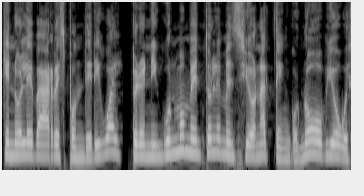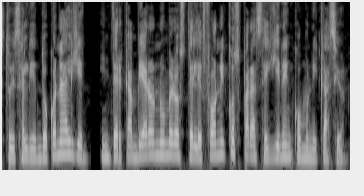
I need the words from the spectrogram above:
que no le va a responder igual, pero en ningún momento le menciona tengo novio o estoy saliendo con alguien. Intercambiaron números telefónicos para seguir en comunicación.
